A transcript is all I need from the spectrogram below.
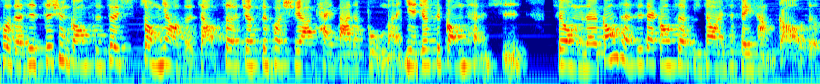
或者是资讯公司最重要的角色，就是会需要开发的部门，也就是工程师。所以我们的工程师在公司的比重也是非常高的。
